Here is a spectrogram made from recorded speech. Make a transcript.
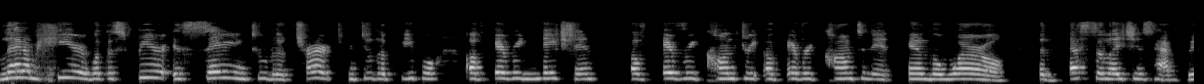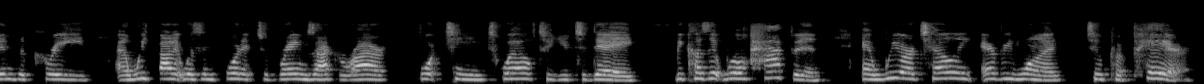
let them hear what the Spirit is saying to the church and to the people of every nation, of every country, of every continent in the world. The desolations have been decreed, and we thought it was important to bring Zechariah 14 12 to you today because it will happen. And we are telling everyone to prepare,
